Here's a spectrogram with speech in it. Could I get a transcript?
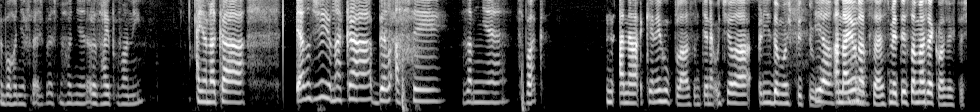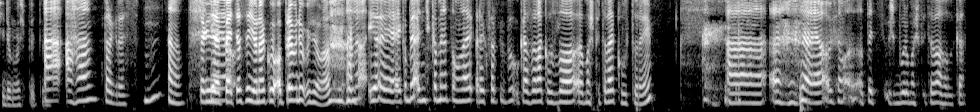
nebo hodně fresh, byli jsme hodně rozhypovaný. A Jonaka, já myslím, že Jonaka byl asi za mě, co pak? A na Kenny Hupla jsem tě naučila líst do mošpitu. Jo, a na. Jonace jsi mi ty sama řekla, že chceš jít do mošpitu. A, aha, progres. Mhm, ano. Takže jo, jo. Péťa si Jonaku opravdu užila. Ano, jo, jo, jakoby Anička mi na tomhle Rock for People ukázala kouzlo uh, mošpitové kultury. A já už jsem od teď už budu mošpitová holka.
